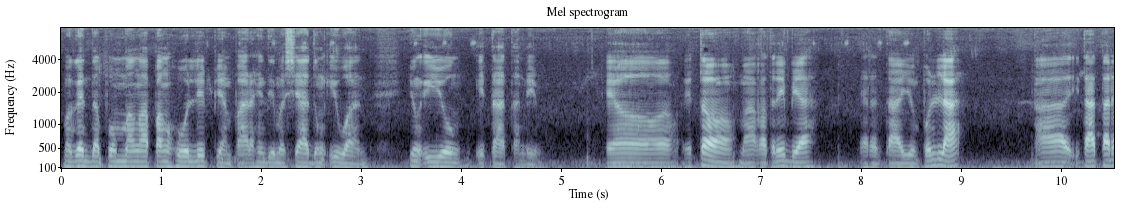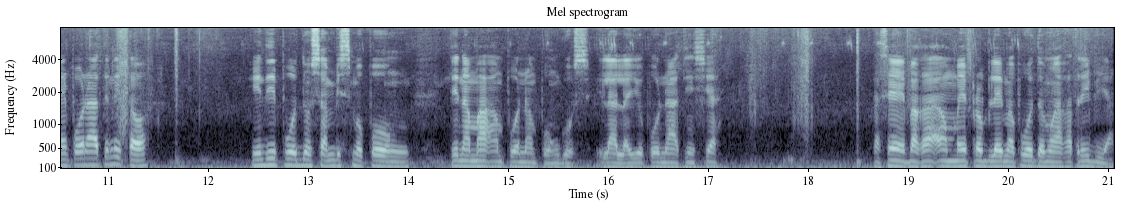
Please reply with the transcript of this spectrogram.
maganda pong mga panghulip yan para hindi masyadong iwan yung iyong itatanim. Kaya ito mga katribya, meron tayong punla. Ah, itatanim po natin ito hindi po doon sa mismo pong tinamaan po ng punggos. Ilalayo po natin siya. Kasi baka ang may problema po doon mga katribya,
